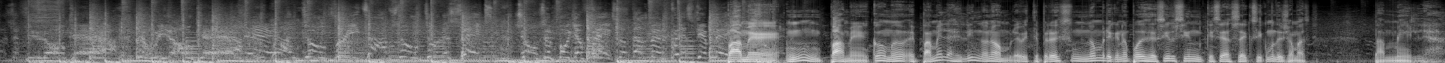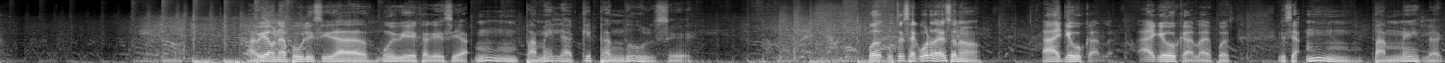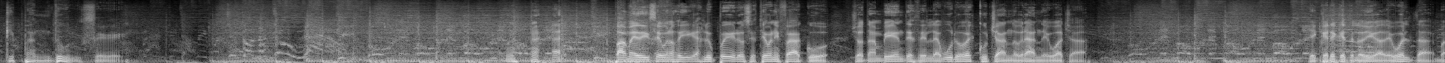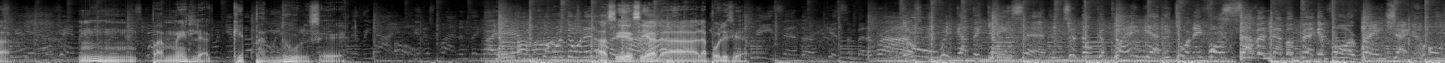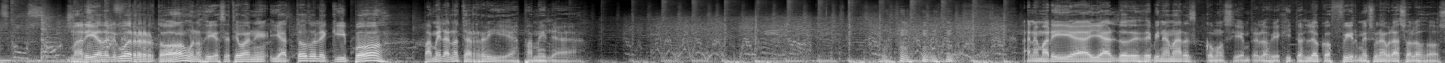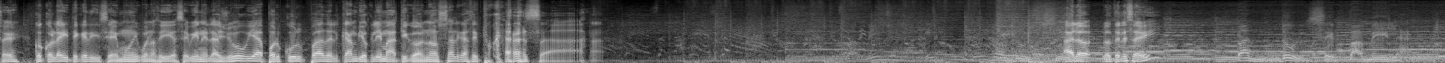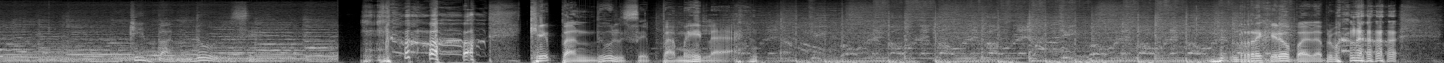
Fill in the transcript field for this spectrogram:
Pame, mm, Pame, ¿cómo? Eh, Pamela es lindo nombre, ¿viste? Pero es un nombre que no puedes decir sin que sea sexy. ¿Cómo te llamas? Pamela. Había una publicidad muy vieja que decía, mmm, Pamela, qué pan dulce. ¿Vos- ¿Usted se acuerda de eso o no? Hay que buscarla, hay que buscarla después. Decía, mmm, Pamela, qué pan dulce. Pame dice, buenos días, Luperos, Esteban y Facu. Yo también desde el laburo escuchando. Grande, guacha. ¿Qué querés que te lo diga de vuelta? Va. Mmm, Pamela, qué pan dulce. Así decía la publicidad. María del Huerto, buenos días Esteban y a todo el equipo. Pamela, no te rías, Pamela. Ana María y Aldo desde Pinamar, como siempre, los viejitos locos firmes. Un abrazo a los dos, ¿eh? Coco Leite, ¿qué dice? Muy buenos días. Se viene la lluvia por culpa del cambio climático. No salgas de tu casa. Ah, ¿lo, lo tenés ahí? Pan dulce, Pamela. Qué pan dulce. Qué pan dulce, Pamela. Re jeropa la promana.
